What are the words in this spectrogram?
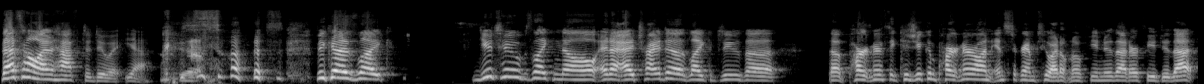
That's how I have to do it. Yeah. Yeah. because like YouTube's like no, and I, I tried to like do the the partner thing because you can partner on Instagram too. I don't know if you knew that or if you do that,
